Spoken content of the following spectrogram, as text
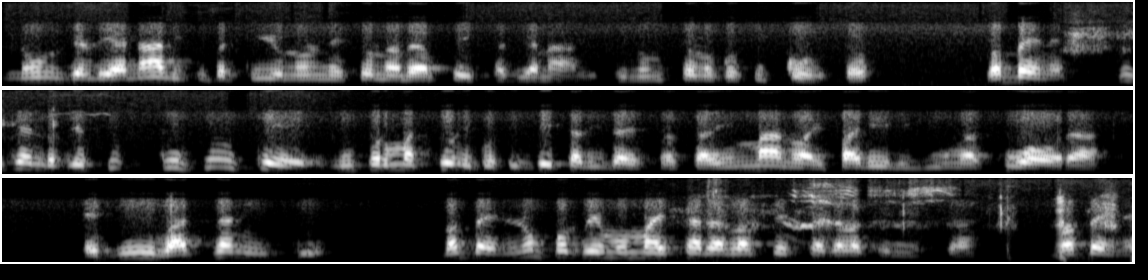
non delle analisi perché io non ne sono all'altezza di analisi, non sono così colto, va bene? Dicendo che, finché l'informazione cosiddetta di destra sarà in mano ai pareri di una suora e di Iva Zanicchi, va bene, non potremo mai stare all'altezza della sinistra, va bene?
